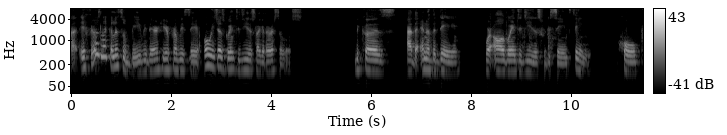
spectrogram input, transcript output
uh, it feels like a little baby there, he'll probably say, oh, he's just going to Jesus like the rest of us. Because at the end of the day, we're all going to Jesus for the same thing hope,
